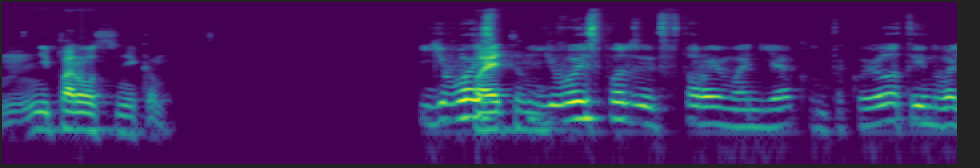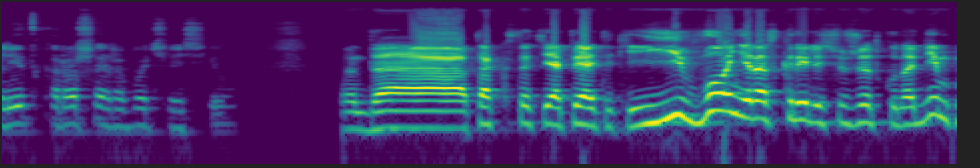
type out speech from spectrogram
не по родственникам. Его, Поэтому... его использует второй маньяк. Он такой, вот инвалид, хорошая рабочая сила. Да, так, кстати, опять-таки, его не раскрыли сюжетку над ним,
